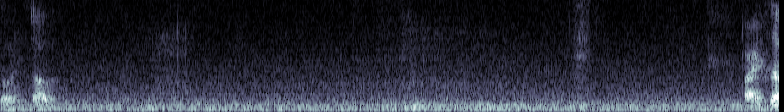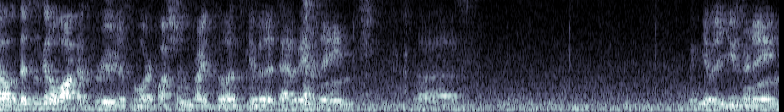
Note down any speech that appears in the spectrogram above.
go and install it. All right, so this is going to walk us through just some more questions, right? So let's give it a database name. Uh, we can give it a username.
